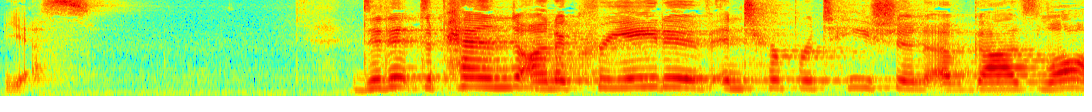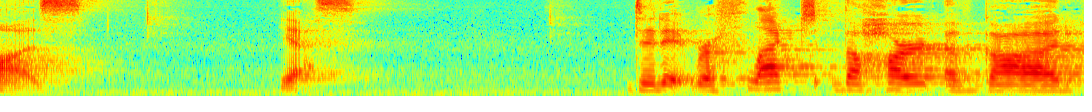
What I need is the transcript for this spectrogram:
Yes. Did it depend on a creative interpretation of God's laws? Yes. Did it reflect the heart of God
